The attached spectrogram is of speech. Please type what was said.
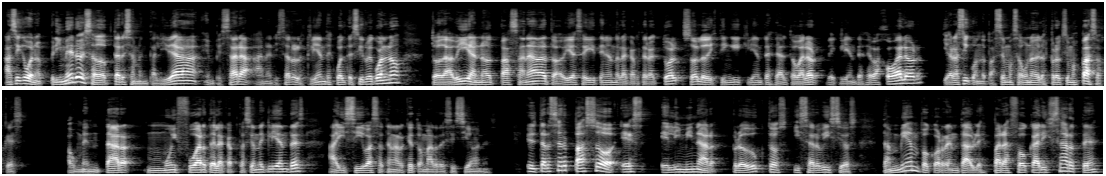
Así que bueno, primero es adoptar esa mentalidad, empezar a analizar a los clientes, cuál te sirve, cuál no. Todavía no pasa nada, todavía seguí teniendo la cartera actual, solo distinguí clientes de alto valor de clientes de bajo valor. Y ahora sí, cuando pasemos a uno de los próximos pasos, que es aumentar muy fuerte la captación de clientes, ahí sí vas a tener que tomar decisiones. El tercer paso es eliminar productos y servicios también poco rentables para focalizarte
